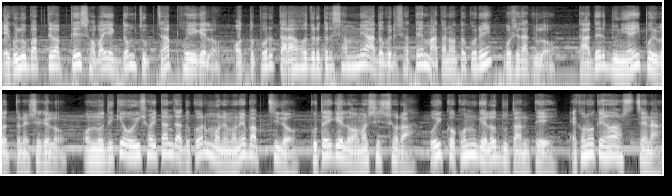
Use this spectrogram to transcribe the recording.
এগুলো ভাবতে ভাবতে সবাই একদম চুপচাপ হয়ে গেল। অতঃপর তারা হজরতের সামনে আদবের সাথে মাথা নত করে বসে থাকল। তাদের দুনিয়ায় পরিবর্তন এসে গেল। অন্যদিকে ওই শয়তান জাদুকর মনে মনে ভাবছিল, কোথায় গেল আমার শিষ্যরা? ওই কখন গেল দুতান্তে? এখনও কেন আসছে না?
